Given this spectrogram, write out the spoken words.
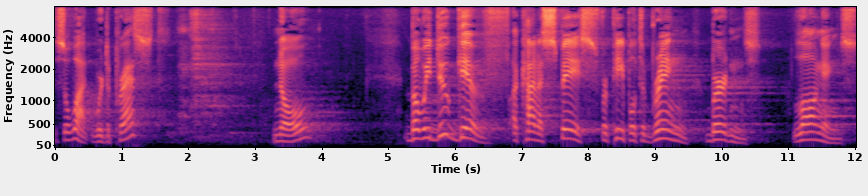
So what? We're depressed? No. But we do give a kind of space for people to bring burdens, longings,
